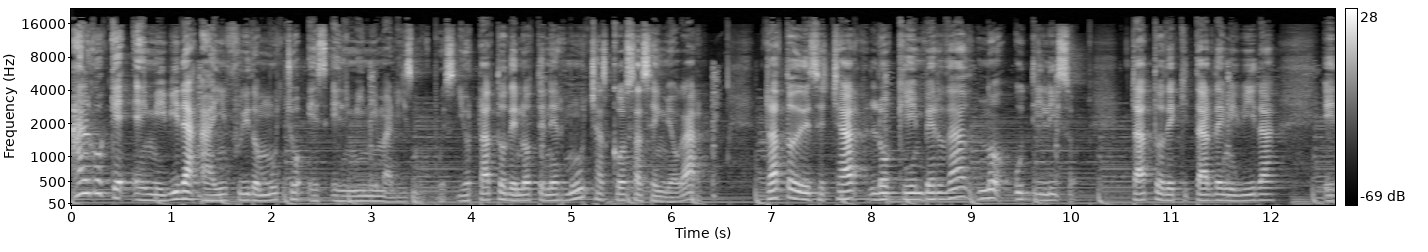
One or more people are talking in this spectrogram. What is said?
algo que en mi vida ha influido mucho es el minimalismo, pues yo trato de no tener muchas cosas en mi hogar. Trato de desechar lo que en verdad no utilizo trato de quitar de mi vida eh,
